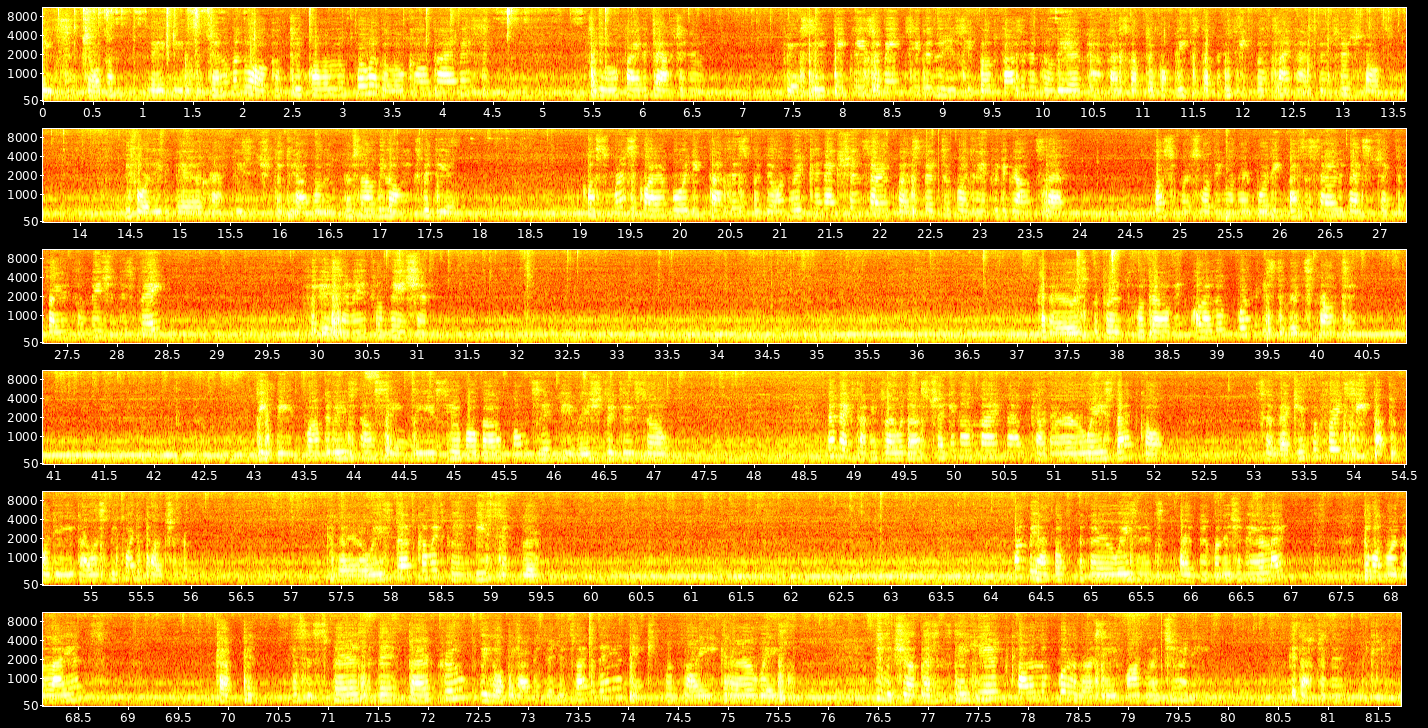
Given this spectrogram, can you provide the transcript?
Ladies and gentlemen, ladies and gentlemen, welcome to Kuala Lumpur where the local time is 2.05 in the afternoon. For your safety, please remain seated with your seatbelt fastened until the aircraft has come to complete stop and seatbelt sign has been switched off. Before leaving the aircraft, please ensure that you have all your personal belongings with you. Customers requiring boarding passes for the onward connections are requested to coordinate with the ground staff. Customers holding onward boarding passes are advised to check the flight information display and information. Qatar Airways' preferred hotel in Kuala Lumpur is the Ritz-Carlton. Please be informed that it is now safe to use your mobile phones if you wish to do so. The next time you fly with us, check in online at QatarAirways.com. Select your preferred seat up to 48 hours before departure. QatarAirways.com is going to be simpler. Behalf of Qatar Airways and its partner Malaysian Airlines, the One World Alliance, Captain Jesus Perez and the entire crew, we hope you have enjoyed your flight today and thank you for flying Qatar Airways. We wish you a pleasant stay here in Kuala Lumpur and a safe onward journey. Good afternoon.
